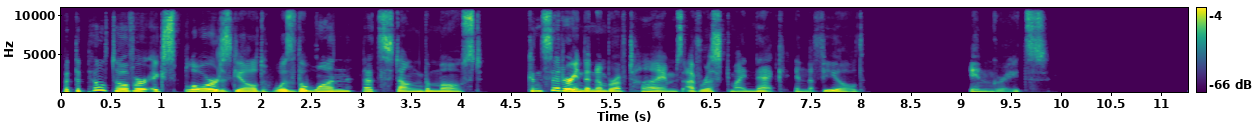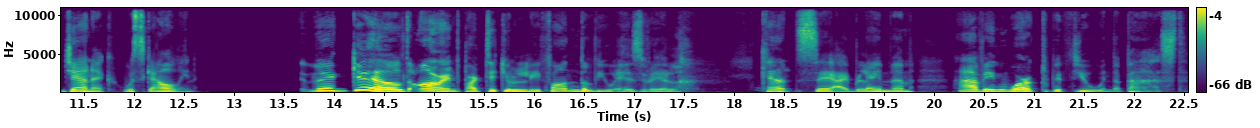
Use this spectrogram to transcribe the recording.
But the Piltover Explorers Guild was the one that stung the most, considering the number of times I've risked my neck in the field. Ingrates. Janek was scowling. The guild aren't particularly fond of you, Ezreal. Can't say I blame them, having worked with you in the past.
